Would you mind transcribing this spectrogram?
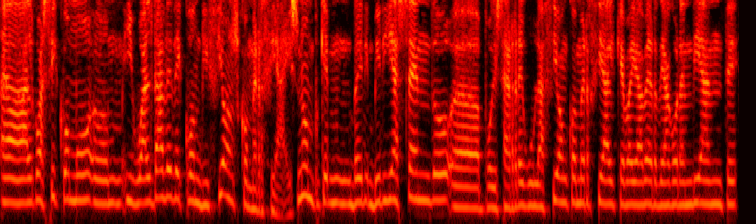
uh, algo así como um, igualdade de condicións comerciais, non? Porque viría sendo uh, pois a regulación comercial que vai haber de agora en diante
